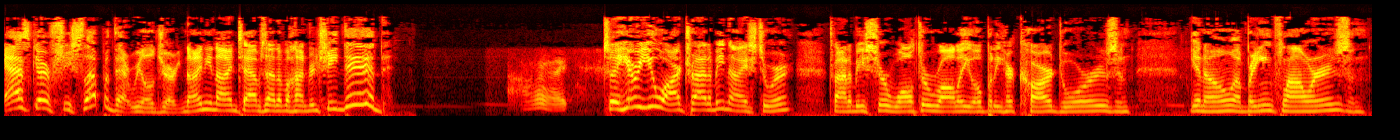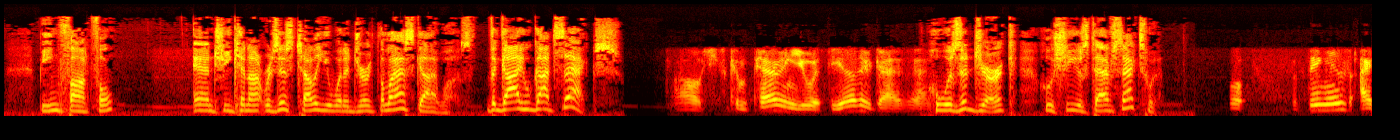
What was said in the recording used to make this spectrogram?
ask her if she slept with that real jerk. 99 times out of 100, she did. All right. So here you are trying to be nice to her, trying to be Sir Walter Raleigh, opening her car doors and, you know, uh, bringing flowers and being thoughtful. And she cannot resist telling you what a jerk the last guy was. The guy who got sex. Oh, she's comparing you with the other guy then. Who was a jerk who she used to have sex with. Thing is, I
